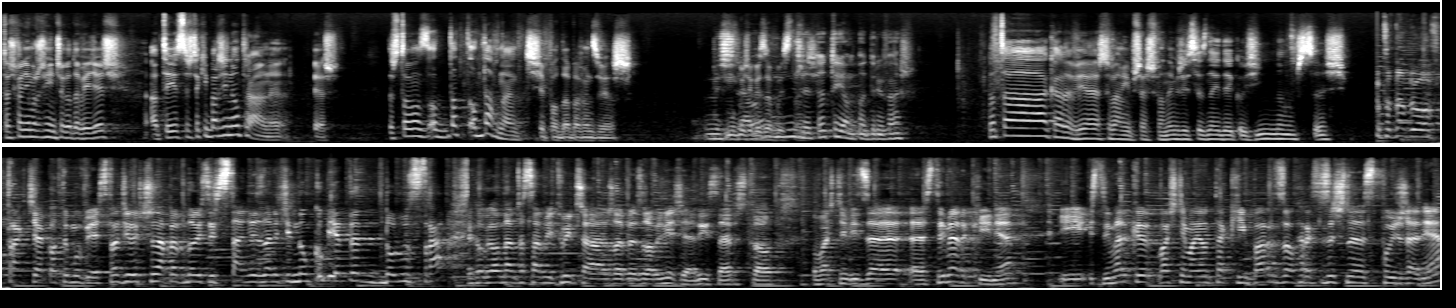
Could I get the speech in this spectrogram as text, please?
Tośka nie może się niczego dowiedzieć, a ty jesteś taki bardziej neutralny, wiesz. Zresztą od, od, od dawna ci się podoba, więc wiesz. Mógłbyś jakoś zabłysnąć. że to ty ją podrywasz. No tak, ale wiesz, chyba mi przeszło. Najwyżej sobie znajdę jakąś inną czy coś. Co to było w trakcie, jak o tym mówiłeś? Sprawdziłeś, czy na pewno jesteś w stanie znaleźć inną kobietę do lustra? Jak oglądam czasami Twitcha, żeby zrobić, wiecie, research, to właśnie widzę e, streamerki, nie? I streamerki właśnie mają takie bardzo charakterystyczne spojrzenie,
